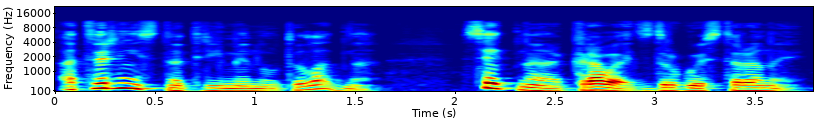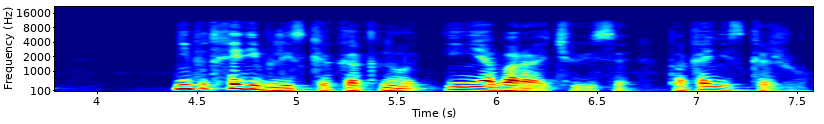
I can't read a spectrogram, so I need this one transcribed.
отвернись на три минуты, ладно? Сядь на кровать с другой стороны. Не подходи близко к окну и не оборачивайся, пока не скажу.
